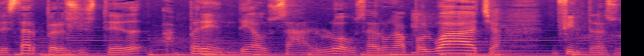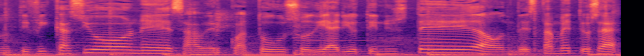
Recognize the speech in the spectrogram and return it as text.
de, estar, pero si usted aprende a usarlo, a usar un Apple Watch, a filtrar sus notificaciones, a ver cuánto uso diario tiene usted, a dónde está metido, o sea,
